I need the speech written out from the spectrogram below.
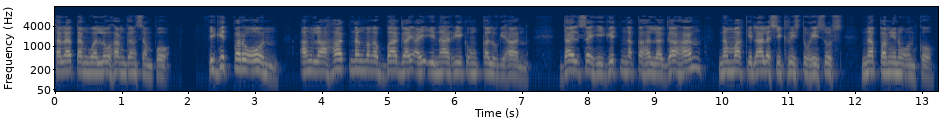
talatang walo hanggang sampo. Higit pa roon, ang lahat ng mga bagay ay inari kong kalugihan, dahil sa higit na kahalagahan na makilala si Kristo Jesus na Panginoon ko.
